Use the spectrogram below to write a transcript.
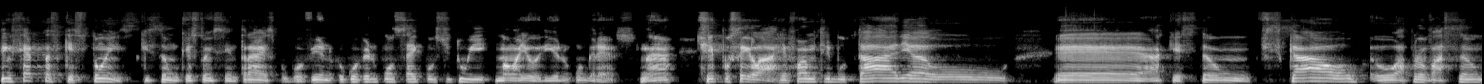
Tem certas questões que são questões centrais para o governo que o governo consegue constituir uma maioria no Congresso, né? Tipo, sei lá, reforma tributária ou é, a questão fiscal, ou aprovação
